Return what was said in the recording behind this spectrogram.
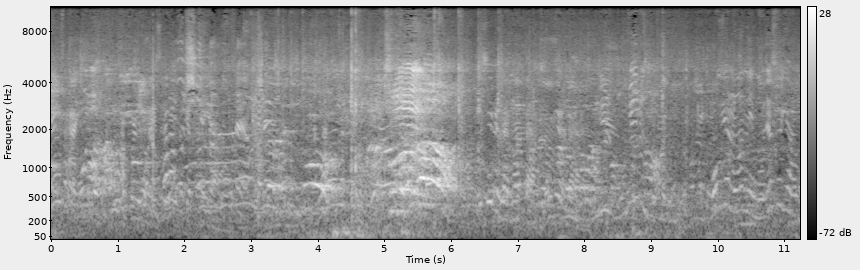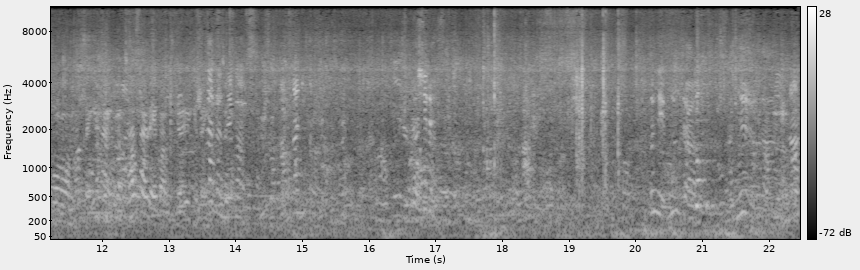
행사가 있고 사람 죽겠다 20일 날 맞다 목요일 날 목요일은 언니 노재석이 하고 맞다 이날 그 자살 해봐 교육이다 일단은 내가 안 가니까. 싫어. 언니 문자 안 내려나?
